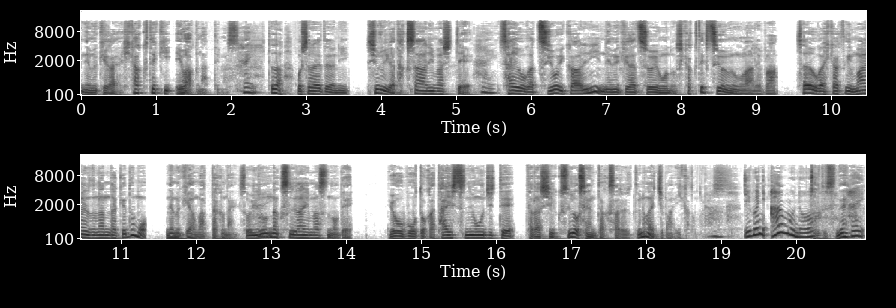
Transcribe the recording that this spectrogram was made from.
眠気が比較的弱くなっています。はい、ただ、おっしゃられたように、種類がたくさんありまして、はい、作用が強い代わりに眠気が強いもの、比較的強いものがあれば、作用が比較的マイルドなんだけども、眠気が全くない。そういういろんな薬がありますので、要望とか体質に応じて正しい薬を選択されるというのが一番いいかと思います。自分に合うものを、そうですね。はい。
